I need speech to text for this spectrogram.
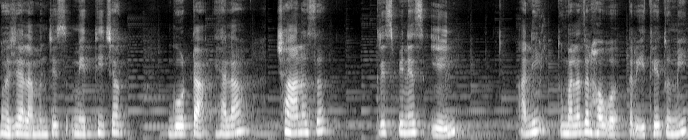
भज्याला म्हणजेच मेथीच्या गोटा ह्याला छान असं क्रिस्पीनेस येईल. आणि तुम्हाला जर हवं तर इथे तुम्ही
